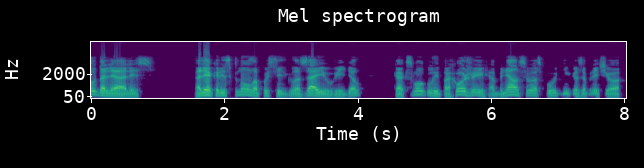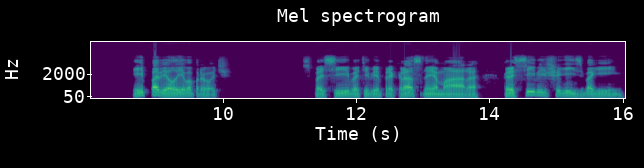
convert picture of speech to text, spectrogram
удалялись. Олег рискнул опустить глаза и увидел, как смуглый прохожий обнял своего спутника за плечо и повел его прочь. — Спасибо тебе, прекрасная Мара, красивейшая из богинь!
